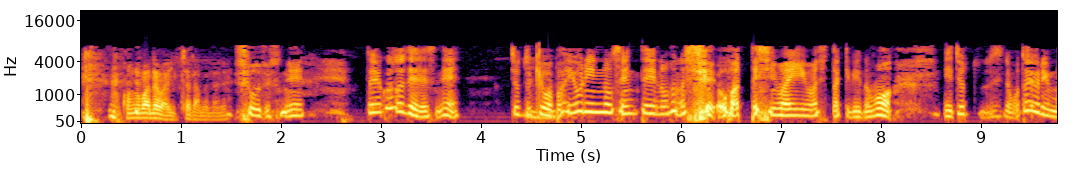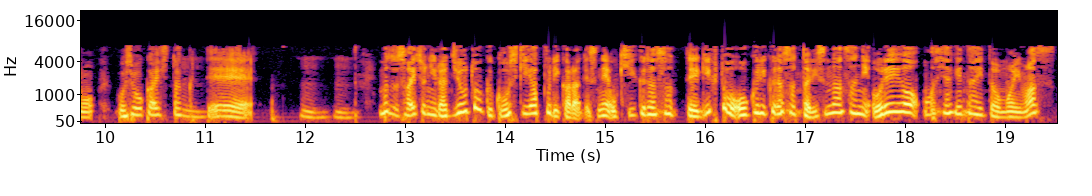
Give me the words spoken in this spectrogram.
この場では言っちゃダメだね。そうですね。ということでですね、ちょっと今日はバイオリンの選定の話で終わってしまいましたけれども、えちょっとですね、お便りもご紹介したくて、うんうん。まず最初にラジオトーク公式アプリからですね、お聞きくださって、ギフトをお送りくださったリスナーさんにお礼を申し上げたいと思います。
